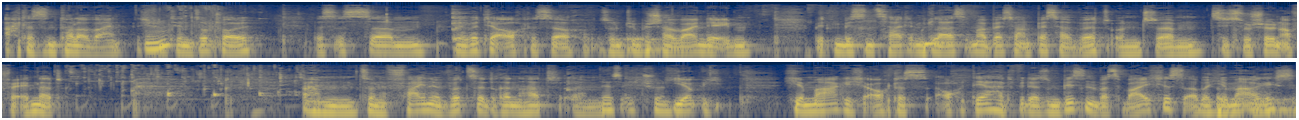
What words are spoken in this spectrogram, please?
Ach, das ist ein toller Wein. Ich mhm. finde den so toll. Das ist, ähm, der wird ja auch, das ist ja auch so ein typischer Wein, der eben mit ein bisschen Zeit im Glas immer besser und besser wird und ähm, sich so schön auch verändert. Ähm, so eine feine Würze drin hat. Ähm, der ist echt schön. Hier, hier mag ich auch, dass auch der hat wieder so ein bisschen was Weiches, aber hier mag ich's.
